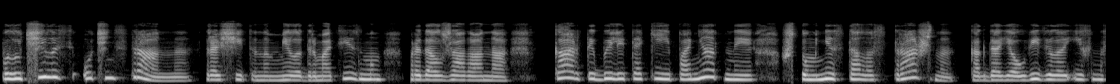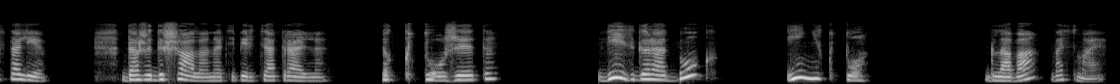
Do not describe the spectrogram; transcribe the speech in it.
«Получилось очень странно», — с рассчитанным мелодраматизмом продолжала она. Карты были такие понятные, что мне стало страшно, когда я увидела их на столе. Даже дышала она теперь театрально. Так кто же это? Весь городок и никто. Глава восьмая.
